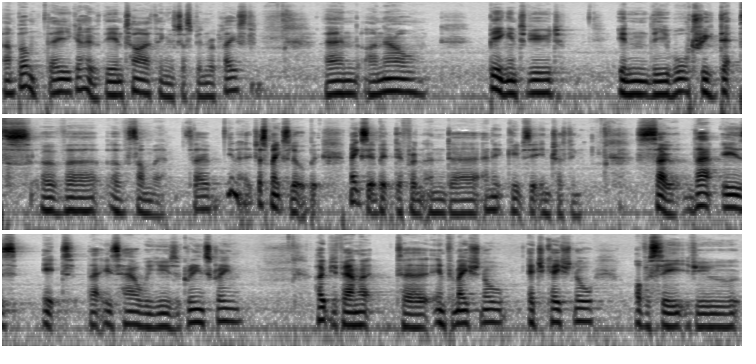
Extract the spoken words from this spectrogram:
and boom, there you go. The entire thing has just been replaced, and I'm now being interviewed in the watery depths of uh, of somewhere. So you know, it just makes a little bit makes it a bit different, and uh, and it keeps it interesting. So that is it. That is how we use a green screen. Hope you found that uh, informational, educational. Obviously, if you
